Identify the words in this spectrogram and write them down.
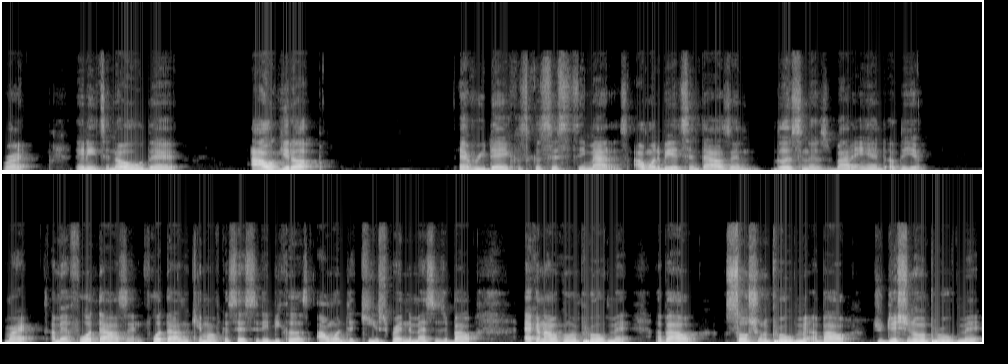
right? They need to know that I'll get up every day because consistency matters. I want to be at 10,000 listeners by the end of the year, right? I'm at 4,000. 4,000 came off consistency because I wanted to keep spreading the message about economical improvement, about social improvement, about traditional improvement,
